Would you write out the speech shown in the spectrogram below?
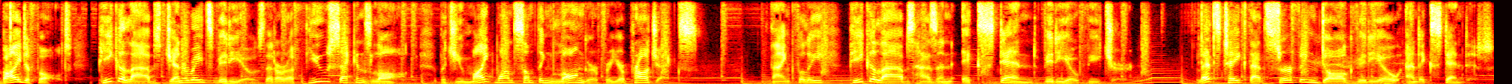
By default, Pika Labs generates videos that are a few seconds long, but you might want something longer for your projects. Thankfully, Pika Labs has an Extend video feature. Let's take that surfing dog video and extend it.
